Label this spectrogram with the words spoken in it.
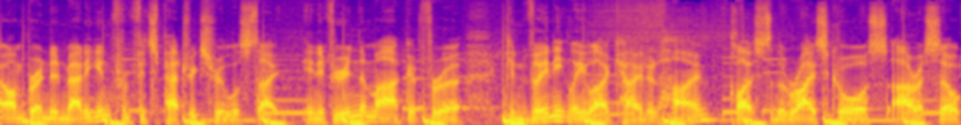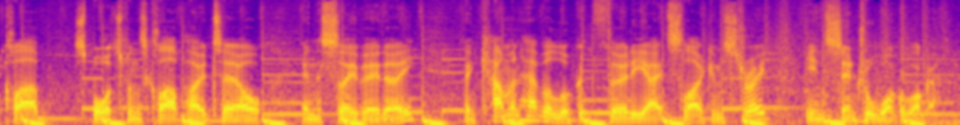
I'm Brendan Madigan from Fitzpatrick's Real Estate and if you're in the market for a conveniently located home close to the racecourse, RSL Club, Sportsman's Club Hotel and the CBD, then come and have a look at 38 Slocum Street in central Wagga Wagga.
